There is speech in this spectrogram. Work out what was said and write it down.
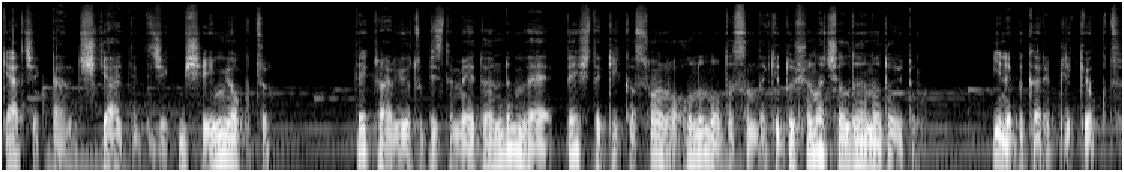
Gerçekten şikayet edecek bir şeyim yoktu. Tekrar YouTube izlemeye döndüm ve 5 dakika sonra onun odasındaki duşun açıldığını duydum. Yine bir gariplik yoktu.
